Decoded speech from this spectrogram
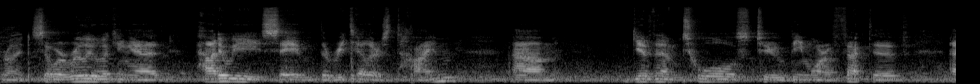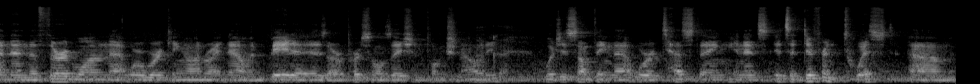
Right. So we're really looking at how do we save the retailers time, um, give them tools to be more effective, and then the third one that we're working on right now in beta is our personalization functionality, Okay. Which is something that we're testing, and it's it's a different twist. Um,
